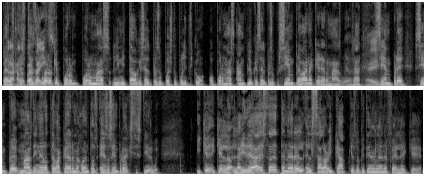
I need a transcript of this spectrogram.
Pero trabajando para estás el de acuerdo país. que por, por más limitado que sea el presupuesto político o por más amplio que sea el presupuesto, siempre van a querer más, güey. O sea, Ey. siempre, siempre más dinero te va a caer mejor. Entonces, eso siempre va a existir, güey. Y que, que la, la idea esta de tener el, el salary cap, que es lo que tiene la NFL, que,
